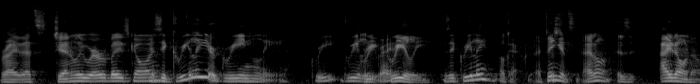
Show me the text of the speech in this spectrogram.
Right. That's generally where everybody's going. Is it Greeley or Greenlee? Gre- Greeley, Gre- right? Greeley? Is it Greeley? Okay. I think it's. I don't. Is it? I don't know.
